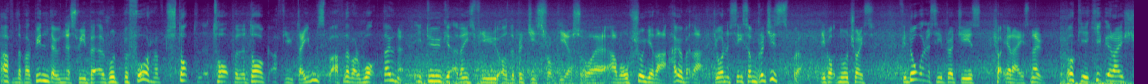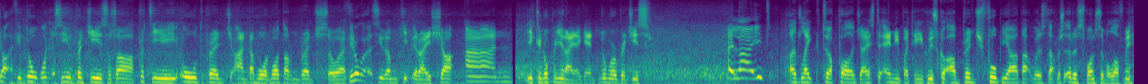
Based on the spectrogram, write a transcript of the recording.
I've never been down this wee bit of road before. I've stopped at the top with the dog a few times, but I've never walked down it. You do get a nice view of the bridges from here, so uh, I will show you that. How about that? Do you want to see some bridges? Well, you got no choice. If you don't want to see bridges, shut your eyes now. Okay, keep your eyes shut if you don't want to see the bridges. There's a pretty old bridge and a more modern bridge, so if you don't want to see them, keep your eyes shut and you can open your eye again. No more bridges. I lied. I'd like to apologise to anybody who's got a bridge phobia. That was that was irresponsible of me.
